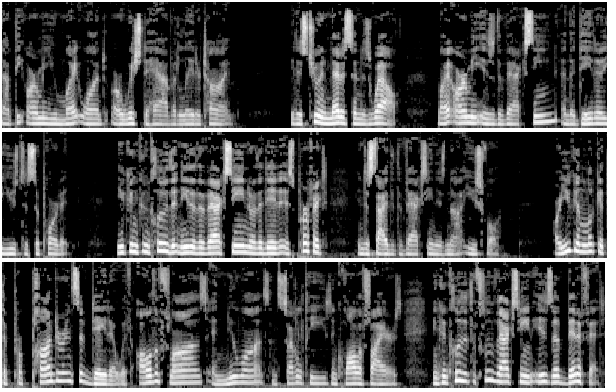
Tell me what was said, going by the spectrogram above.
not the army you might want or wish to have at a later time. It is true in medicine as well. My army is the vaccine and the data used to support it. You can conclude that neither the vaccine nor the data is perfect, and decide that the vaccine is not useful. Or you can look at the preponderance of data with all the flaws and nuance and subtleties and qualifiers and conclude that the flu vaccine is of benefit.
